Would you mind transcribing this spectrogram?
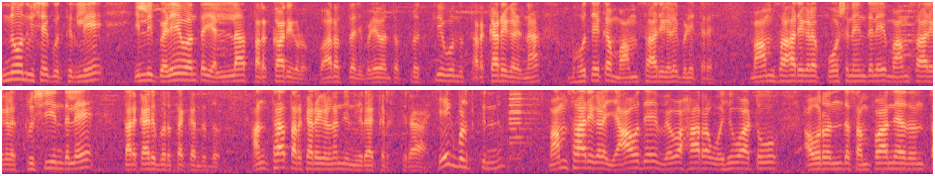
ಇನ್ನೊಂದು ವಿಷಯ ಗೊತ್ತಿರಲಿ, ಇಲ್ಲಿ ಬೆಳೆಯುವಂಥ ಎಲ್ಲ ತರಕಾರಿಗಳು, ಭಾರತದಲ್ಲಿ ಬೆಳೆಯುವಂಥ ಪ್ರತಿಯೊಂದು ತರಕಾರಿಗಳನ್ನ ಬಹುತೇಕ ಮಾಂಸಾಹಾರಿಗಳೇ ಬೆಳೀತಾರೆ. ಮಾಂಸಾಹಾರಿಗಳ ಪೋಷಣೆಯಿಂದಲೇ, ಮಾಂಸಾಹಾರಿಗಳ ಕೃಷಿಯಿಂದಲೇ ತರಕಾರಿ ಬರತಕ್ಕಂಥದ್ದು. ಅಂಥ ತರಕಾರಿಗಳನ್ನ ನೀವು ನಿರಾಕರಿಸ್ತೀರಾ? ಹೇಗೆ ಬದುಕ್ತೀರಿ ನೀವು? ಮಾಂಸಾಹಾರಿಗಳ ಯಾವುದೇ ವ್ಯವಹಾರ, ವಹಿವಾಟು, ಅವರಿಂದ ಸಂಪಾದನೆ ಆದಂಥ,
